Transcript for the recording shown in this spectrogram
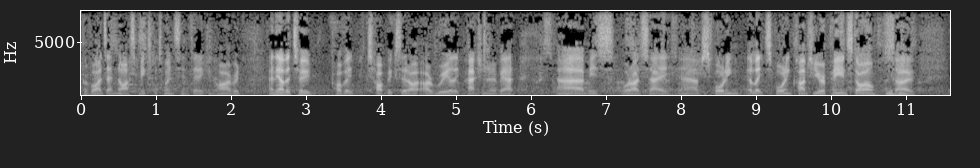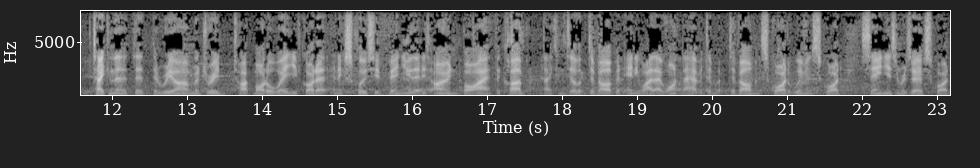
provides that nice mix between synthetic and hybrid. And the other two probably topics that I, am really passionate about um, is what I'd say um, sporting elite sporting clubs European style. Mm-hmm. So taking the, the, the, Real Madrid type model where you've got a, an exclusive venue that is owned by the club. They can de- develop it any way they want. They have a de- development squad, women's squad, seniors and reserve squad,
